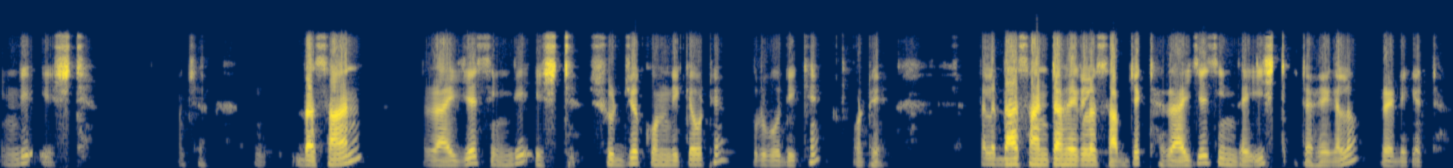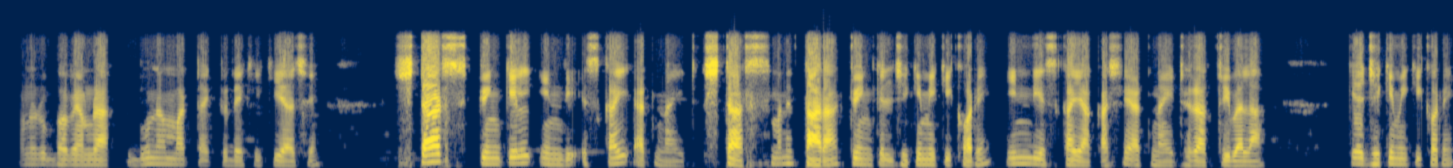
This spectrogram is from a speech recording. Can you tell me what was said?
in the east আচ্ছা the sun rises in the east সূর্য কোন দিকে ওঠে? পূর্ব দিকে ওঠে। তাহলে দা সানটা হয়ে গেল subject rises in the east এটা হয়ে গেল প্রেডিকেট অনুরূপভাবে আমরা দু নাম্বারটা একটু দেখি কি আছে। Stars twinkle in the sky at night. Stars মানে তারা, টুইঙ্কেল ঝিকিমিকি করে ইন দি স্কাই আকাশে অ্যাট নাইট, রাত্রিবেলা। কে ঝিকিমিকি করে?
